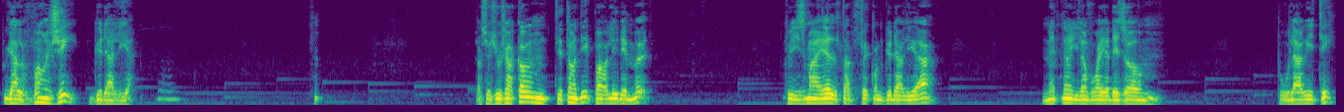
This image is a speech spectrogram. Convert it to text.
pour aller venger Gudalia. Parce que Joachim t'étendait parler des meurtres que Ismaël t'a fait contre Gudalia. Maintenant, il envoya des hommes pour l'arrêter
